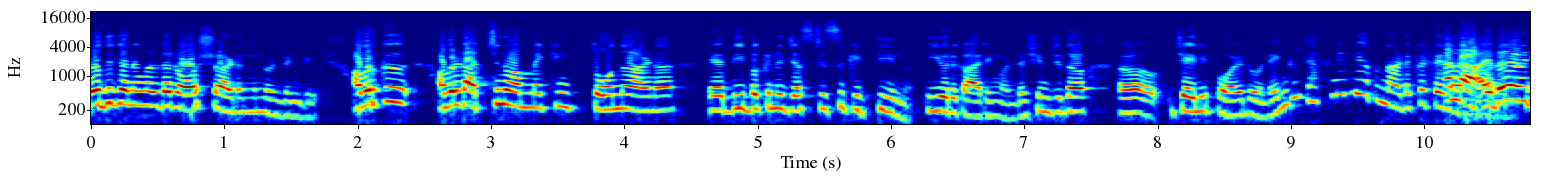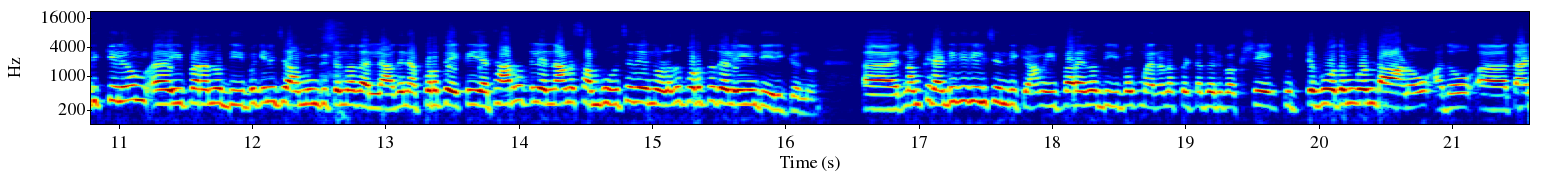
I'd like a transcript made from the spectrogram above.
പൊതുജനങ്ങളുടെ രോഷം അടങ്ങുന്നുണ്ടെങ്കിൽ അവർക്ക് അവരുടെ അച്ഛനും അമ്മയ്ക്കും തോന്നുകയാണ് ദീപക്കിന് ജസ്റ്റിസ് കിട്ടിയെന്ന് ഈ ഒരു കാര്യം കൊണ്ട്. ഷിംജിത ജയിലിൽ പോയതുകൊണ്ട്. എങ്കിൽ ഡെഫിനറ്റ്ലി അത് നടക്കട്ടെ അല്ല ഇത് ഒരിക്കലും ഈ പറയുന്ന ദീപകിന് ജാമ്യം കിട്ടുന്നതല്ല. അതിനപ്പുറത്തേക്ക് യഥാർത്ഥത്തിൽ എന്താണ് സംഭവിച്ചത് എന്നുള്ളത് പുറത്ത് തെളിയേണ്ടിയിരിക്കുന്നു. നമുക്ക് രണ്ട് രീതിയിൽ ചിന്തിക്കാം. ഈ പറയുന്ന ദീപക് മരണപ്പെട്ടത് ഒരു പക്ഷേ കുറ്റബോധം കൊണ്ടാണോ അതോ താൻ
